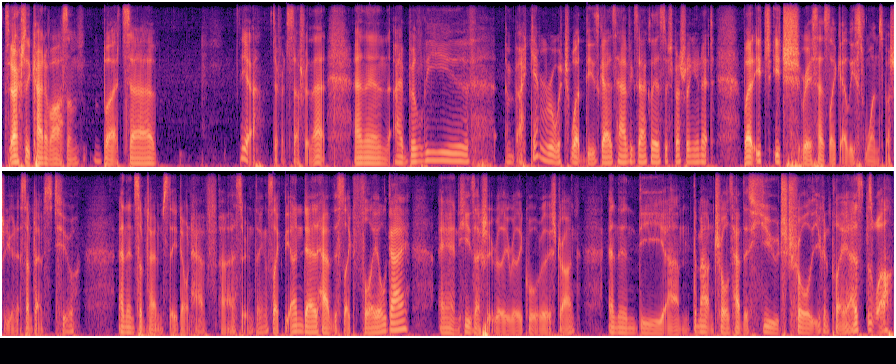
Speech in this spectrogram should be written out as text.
it's actually kind of awesome, but uh, yeah, different stuff for that. And then I believe I can't remember which what these guys have exactly as their special unit, but each each race has like at least one special unit, sometimes two and then sometimes they don't have uh, certain things. Like the undead have this like flail guy, and he's actually really really cool, really strong. And then the um, the mountain trolls have this huge troll that you can play as as well,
